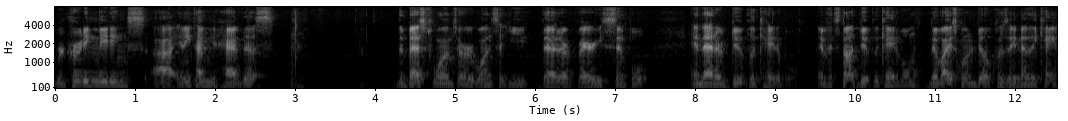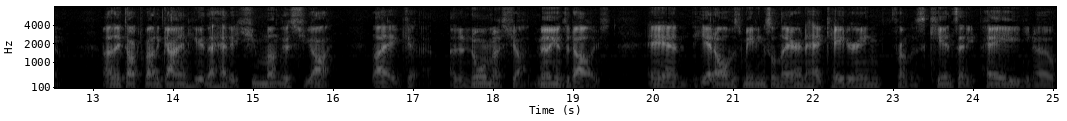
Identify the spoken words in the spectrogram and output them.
recruiting meetings, uh, anytime you have this, the best ones are ones that you that are very simple and that are duplicatable. If it's not duplicatable, nobody's going to do it because they know they can't. Uh, they talked about a guy in here that had a humongous yacht, like an enormous yacht, millions of dollars. And he had all of his meetings on there and had catering from his kids that he paid, you know,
